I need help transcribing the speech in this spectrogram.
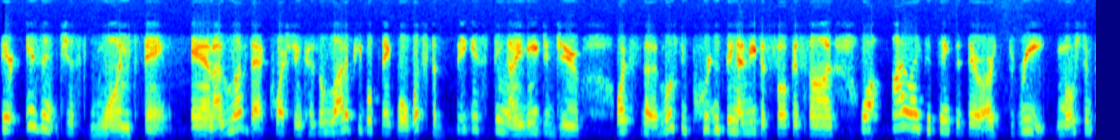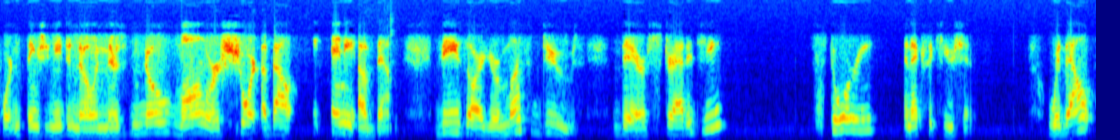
there isn't just one thing. And I love that question because a lot of people think, well, what's the biggest thing I need to do? What's the most important thing I need to focus on? Well, I like to think that there are three most important things you need to know, and there's no long or short about any of them. These are your must-dos. They're strategy, story, and execution without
